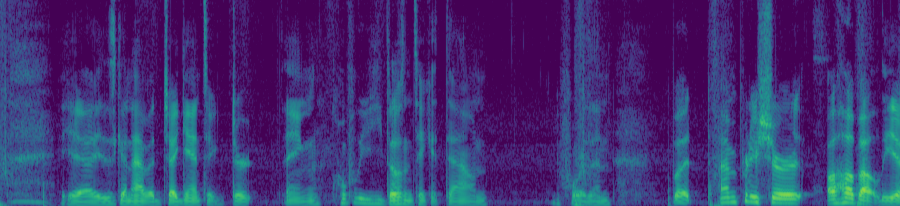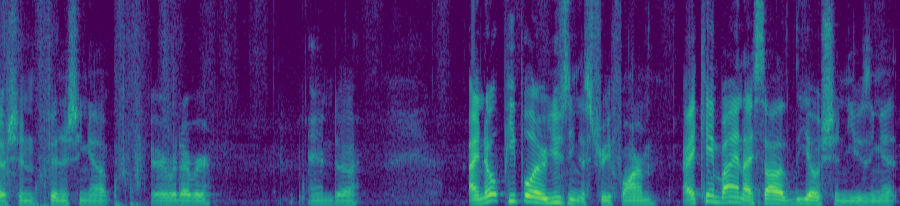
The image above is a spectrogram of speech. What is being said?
yeah, he's gonna have a gigantic dirt thing. Hopefully he doesn't take it down before then. But I'm pretty sure I'll help out Leoshen finishing up or whatever. And uh, I know people are using this tree farm. I came by and I saw Leoshen using it,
